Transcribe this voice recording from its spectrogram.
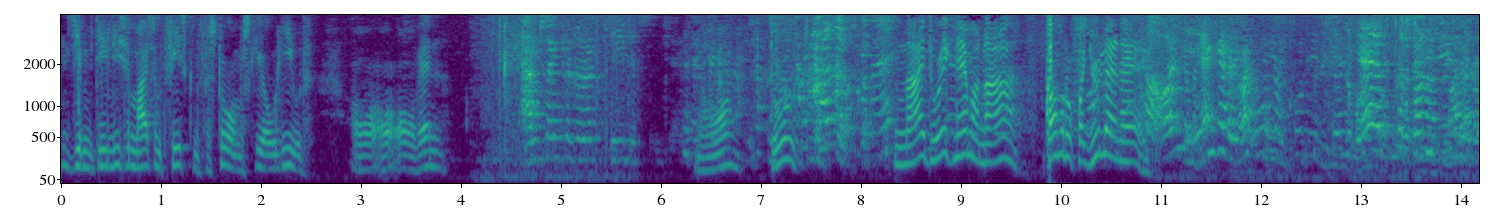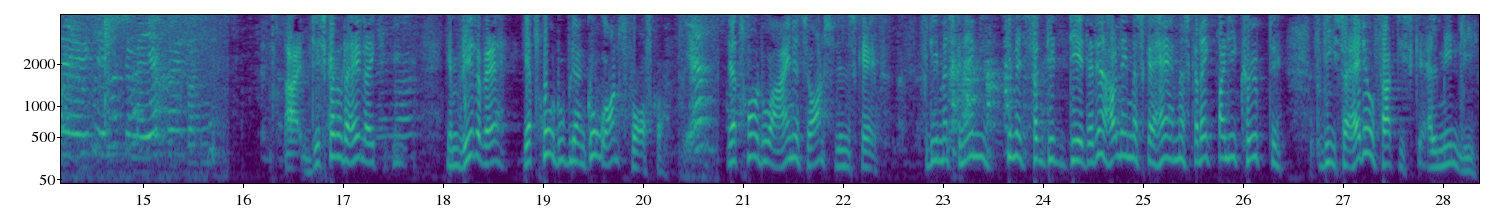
Jamen, det er ligesom mig, som fisken forstår måske over livet og over, over vandet. Jamen, sådan kan du ikke sige det. Nå, du... Nej, du er ikke nem at narre. Kommer du fra Jylland af? Ja, han kan da godt sige det. Ja, du kan da godt sige det, det er ikke som jeg køber den. Nej, men det skal du da heller ikke. Jamen ved du hvad? Jeg tror, du bliver en god åndsforsker. Ja. Jeg tror, du er egnet til åndsvidenskab. Fordi man skal nemlig, jamen, så det, det er da den holdning, man skal have. Man skal da ikke bare lige købe det. Fordi så er det jo faktisk almindelig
